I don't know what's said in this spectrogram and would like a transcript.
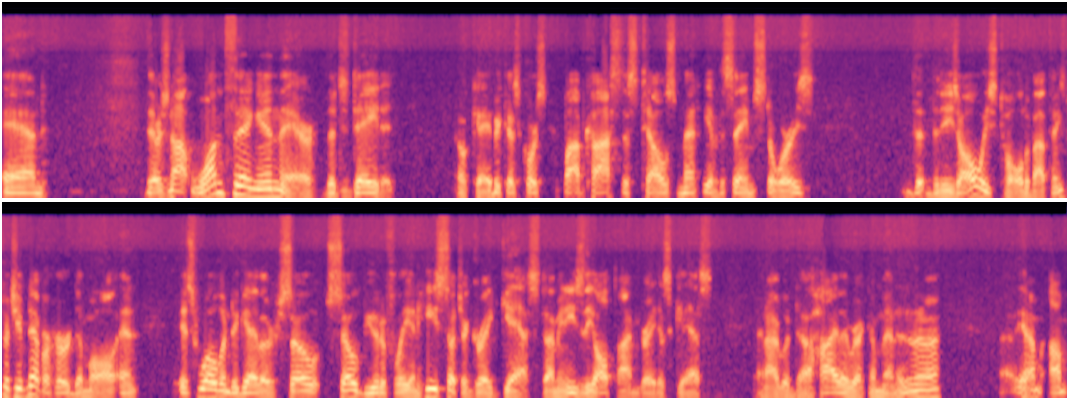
and there's not one thing in there that's dated. Okay, because of course Bob Costas tells many of the same stories that, that he's always told about things, but you've never heard them all, and it's woven together so so beautifully. And he's such a great guest. I mean, he's the all-time greatest guest, and I would uh, highly recommend it. And uh, uh, yeah, I'm I'm,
